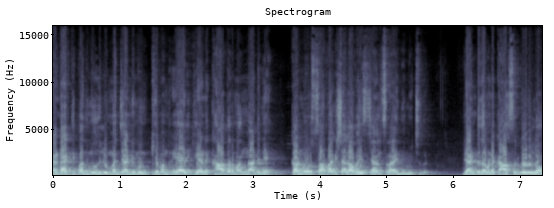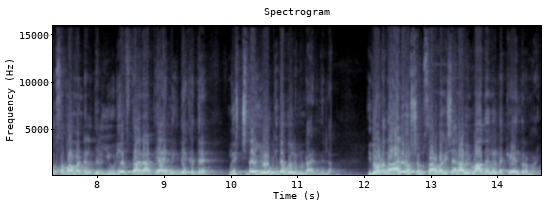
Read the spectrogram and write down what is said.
രണ്ടായിരത്തി പതിമൂന്നിൽ ഉമ്മൻചാണ്ടി മുഖ്യമന്ത്രിയായിരിക്കെയാണ് ഖാദർ മങ്ങാടിനെ കണ്ണൂർ സർവകലാശാല വൈസ് ചാൻസലറായി നിയമിച്ചത്. രണ്ടു തവണ കാസർഗോഡ് ലോക്സഭാ മണ്ഡലത്തിൽ യു ഡി എഫ് സ്ഥാനാർത്ഥിയായിരുന്ന ഇദ്ദേഹത്തിന് നിശ്ചിത യോഗ്യത പോലും ഉണ്ടായിരുന്നില്ല. ഇതോടെ നാല് വർഷം സർവകലാശാല വിവാദങ്ങളുടെ കേന്ദ്രമായി.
